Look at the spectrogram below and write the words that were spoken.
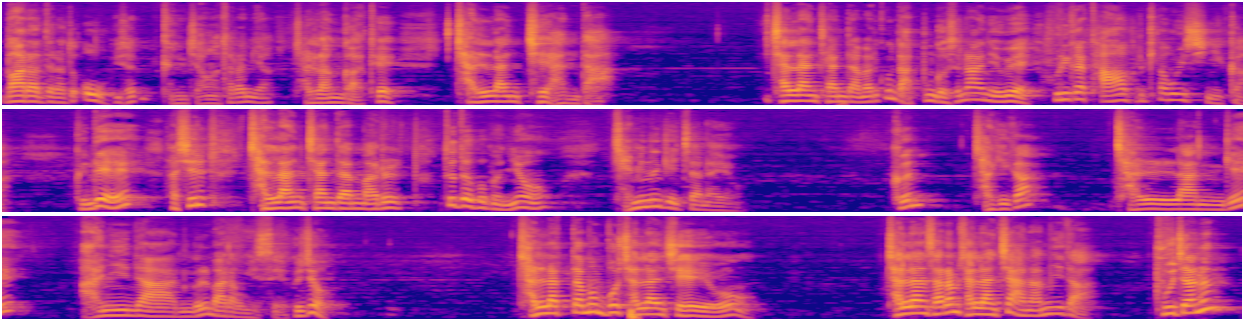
말하더라도 오, 이 사람 굉장한 사람이야. 잘난 것 같아. 잘난 체 한다. 잘난 체 한다 말이 꼭 나쁜 것은 아니에요. 왜? 우리가 다 그렇게 하고 있으니까. 근데 사실 잘난 체 한다는 말을 뜯어보면요. 재밌는 게 있잖아요. 그건 자기가 잘난 게 아니라는 걸 말하고 있어요. 그죠? 잘났다면 뭐 잘난 체 해요. 잘난 사람 잘난 체 안 합니다. 부자는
